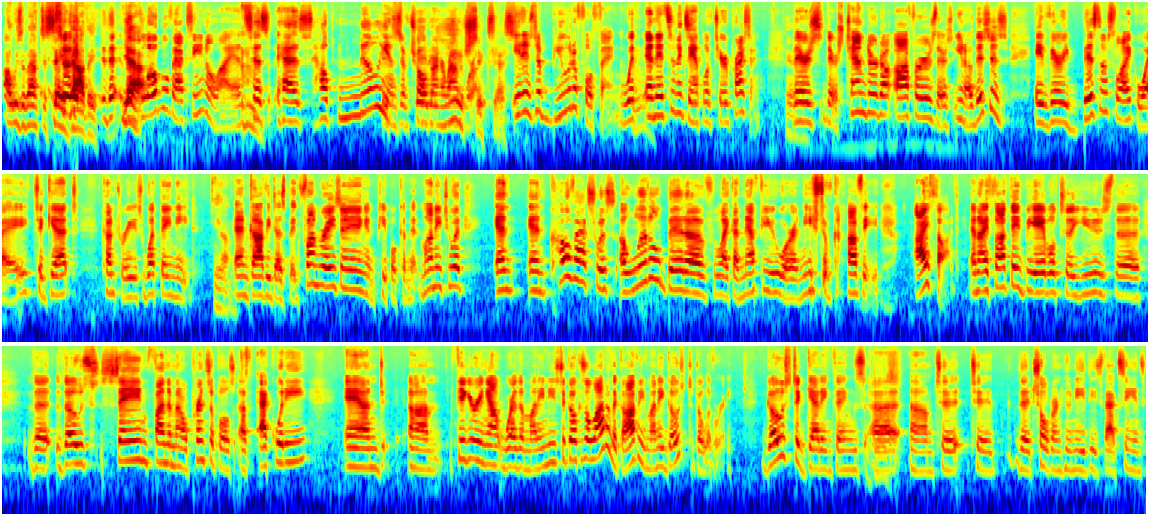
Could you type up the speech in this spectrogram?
I was about to say so Gavi. The, the, yeah. the Global Vaccine Alliance mm. has, has helped millions It's of children around the world. success. It is a beautiful thing, with, mm. and it's an example of tiered pricing. There's there's tendered offers. There's you know this is a very business-like way to get countries what they need. Yeah. And Gavi does big fundraising, and people commit money to it. And and COVAX was a little bit of like a nephew or a niece of Gavi, I thought. And I thought they'd be able to use the the those same fundamental principles of equity and um, figuring out where the money needs to go because a lot of the Gavi money goes to delivery, goes to getting things uh, um, to to the children who need these vaccines.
